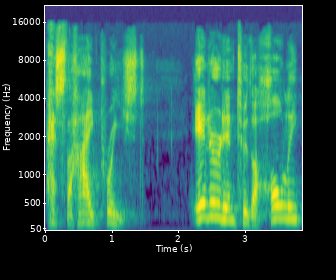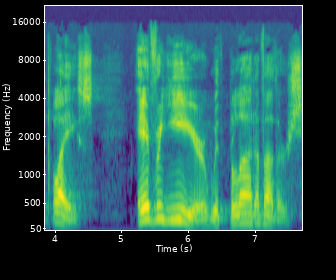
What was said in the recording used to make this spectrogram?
as the high priest entered into the holy place every year with blood of others.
